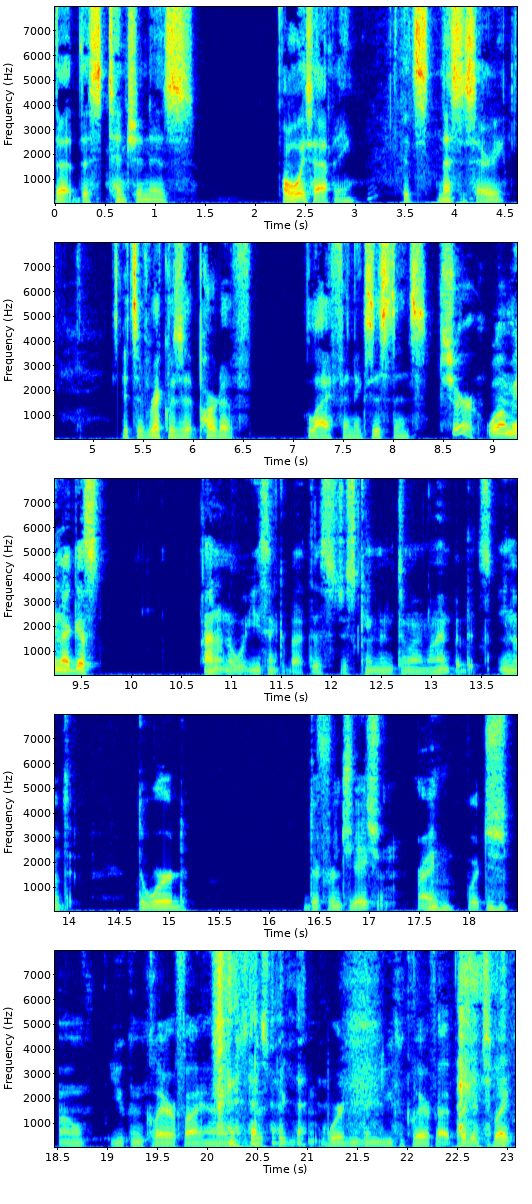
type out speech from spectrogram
that this tension is always happening. It's necessary. It's a requisite part of life and existence. Sure. Well, I mean, I guess I don't know what you think about this. Just came into my mind, but it's you know the, the word differentiation, right? Mm-hmm. Which oh, you can clarify. I use this big word, and then you can clarify it. But it's like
